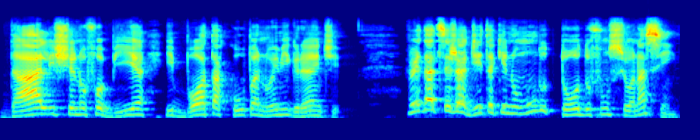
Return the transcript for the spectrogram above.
dá-lhe xenofobia e bota a culpa no imigrante. Verdade seja dita que no mundo todo funciona assim.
